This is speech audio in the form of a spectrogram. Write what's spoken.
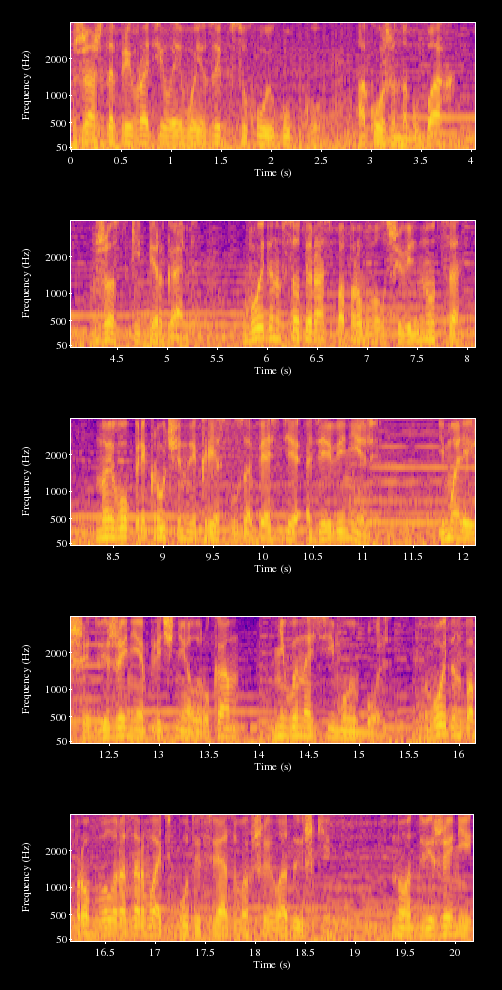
Жажда превратила его язык в сухую губку, а кожу на губах в жесткий пергамент. Войден в сотый раз попробовал шевельнуться, но его прикрученные к креслу запястья одеревенели, и малейшее движение причиняло рукам невыносимую боль. Войден попробовал разорвать путы, связывавшие лодыжки, но от движений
